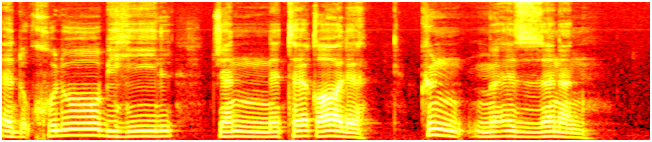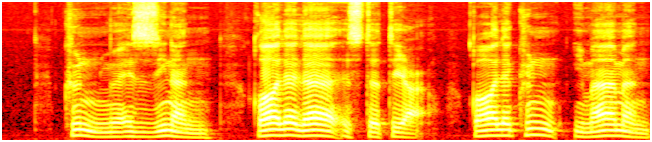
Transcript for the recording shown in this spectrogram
edhulu bihil cennete gâle kün müezzenen kün müezzinen gâle la estati' gâle kün imamen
